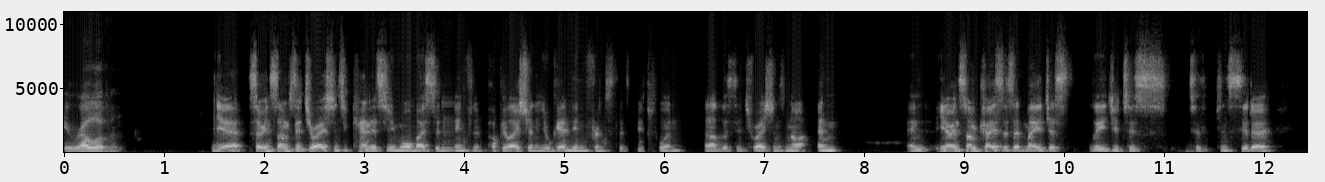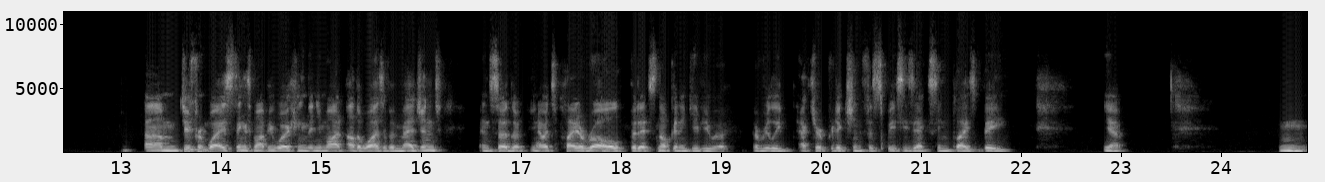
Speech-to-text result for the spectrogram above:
irrelevant. Yeah, so in some situations you can assume almost an infinite population, and you'll get an inference that's useful, and in other situations not. And and you know, in some cases, it may just lead you to to consider um, different ways things might be working than you might otherwise have imagined. And so that you know, it's played a role, but it's not going to give you a, a really accurate prediction for species X in place B. Yeah. Hmm.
